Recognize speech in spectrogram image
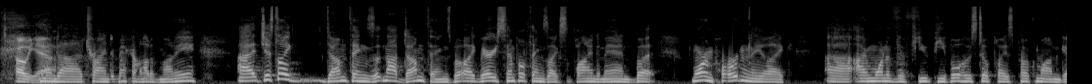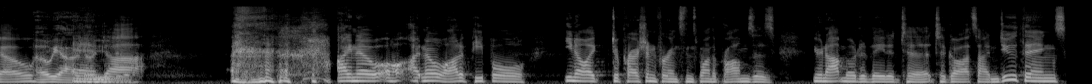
Oh, yeah. and uh, trying to make a lot of money. Uh, just like dumb things, not dumb things, but like very simple things like supply and demand. But more importantly, like uh, I'm one of the few people who still plays Pokemon Go. Oh, yeah, I know and you do. Uh, I know I know a lot of people. You know, like depression, for instance, one of the problems is you're not motivated to to go outside and do things,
